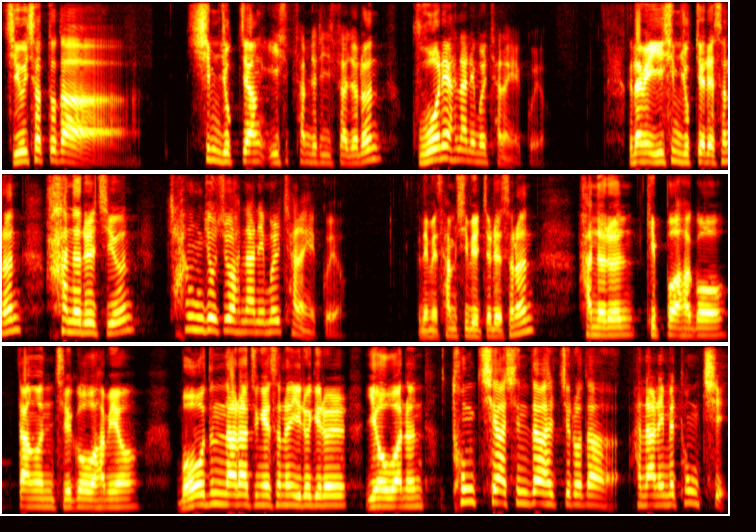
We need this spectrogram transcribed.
지으셨도다. 16장 23절 24절은 구원의 하나님을 찬양했고요. 그 다음에 26절에서는 하늘을 지은 창조주 하나님을 찬양했고요. 그 다음에 31절에서는 하늘은 기뻐하고 땅은 즐거워하며 모든 나라 중에서는 이르기를 여호와는 통치하신다 할지로다 하나님의 통치,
